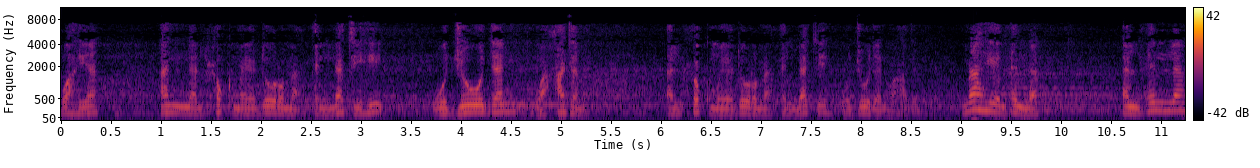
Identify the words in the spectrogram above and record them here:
وهي أن الحكم يدور مع علته وجودا وعدما. الحكم يدور مع علته وجودا وعدما. ما هي العلة؟ العلة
